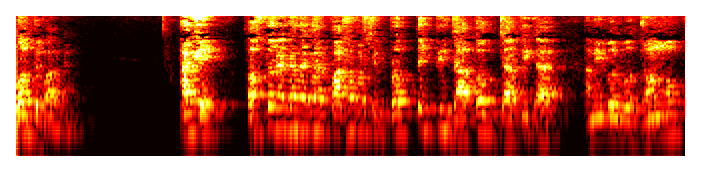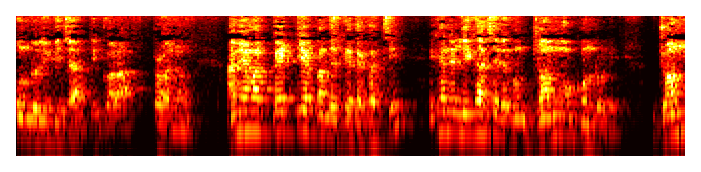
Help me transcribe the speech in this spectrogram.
বলতে পারবেন। আগে হস্তরেখা দেখার পাশাপাশি প্রত্যেকটি জাতক, জাতিকার, আমি বলব জন্ম কুণ্ডলী বিচারটি করা প্রয়োজন। আমি আমার পেটটি আপনাদেরকে দেখাচ্ছি। এখানে লেখা আছে, দেখুন, জন্ম কুণ্ডলী। জন্ম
